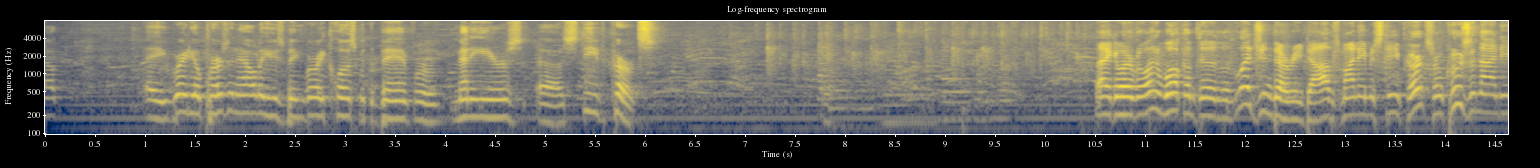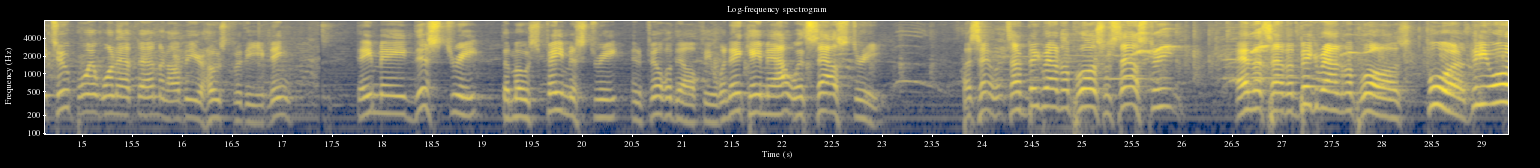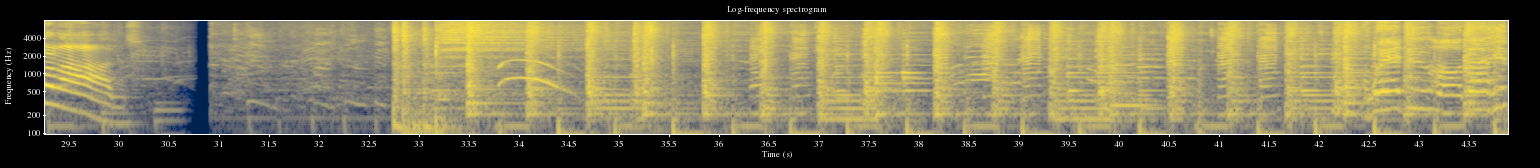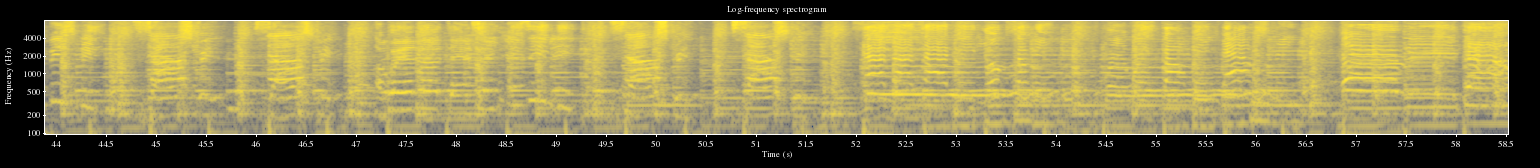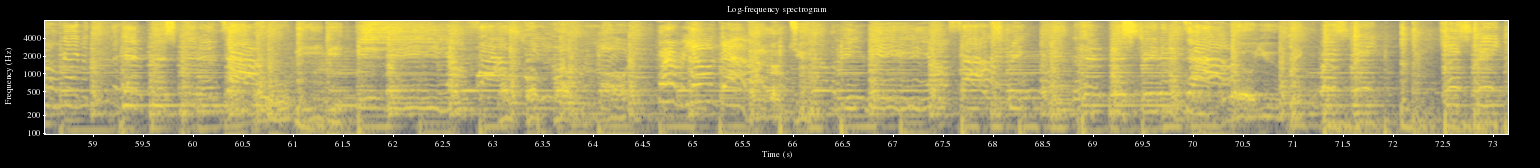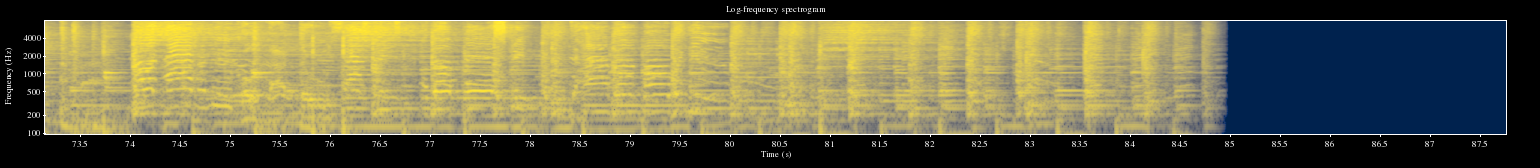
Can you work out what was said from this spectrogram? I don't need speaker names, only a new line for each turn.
out a radio personality who's been very close with the band for many years, uh, Steve Kurtz.
Thank you, everyone. Welcome to the legendary Dobbs. My name is Steve Kurtz from Cruiser 92.1 FM, and I'll be your host for the evening. They made this street the most famous street in Philadelphia when they came out with South Street. Let's have, let's have a big round of applause for South Street, and let's have a big round of applause for the Orlons.
Where do all the hippies meet? South Street, South Street, where the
